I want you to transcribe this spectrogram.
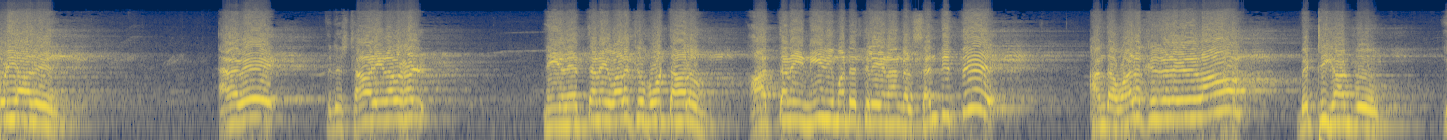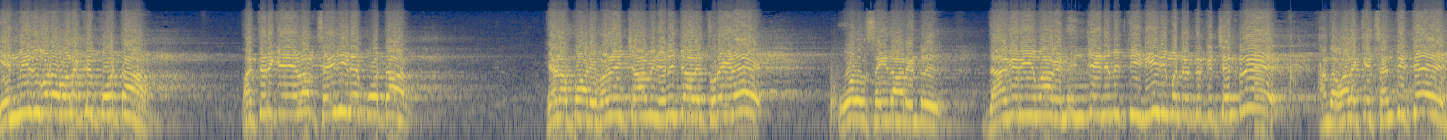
முடியாது. எனவே திரு ஸ்டாலின் அவர்கள் நீங்கள் எத்தனை வழக்கு போட்டாலும் அத்தனை நீதிமன்றத்திலே நாங்கள் சந்தித்து அந்த வழக்குகளை எல்லாம் வெற்றி காண்போம். என் மீது கூட வழக்கு போட்டார். பத்திரிகையெல்லாம் செய்தியிலே போட்டார். எடப்பாடி பழனிசாமி நெடுஞ்சாலை துறையிலே ஊழல் செய்தார் என்று தைரியமாக நெஞ்சை நிமித்தி நீதிமன்றத்திற்கு சென்று அந்த வழக்கை சந்தித்தேன்.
